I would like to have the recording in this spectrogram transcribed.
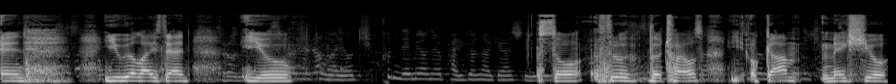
and you realize that you so through the trials, God makes you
